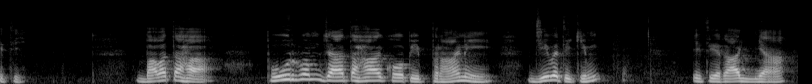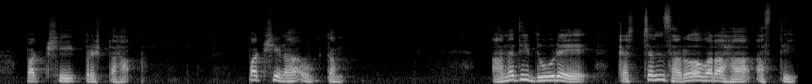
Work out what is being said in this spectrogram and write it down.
इति। भवतः पूर्वं जातः कोऽपि प्राणी जीवति किम् इति राज्ञा पक्षी पृष्टः पक्षिणा उक्तम्। अनतिदूरे कश्चन सरोवरः अस्ति।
